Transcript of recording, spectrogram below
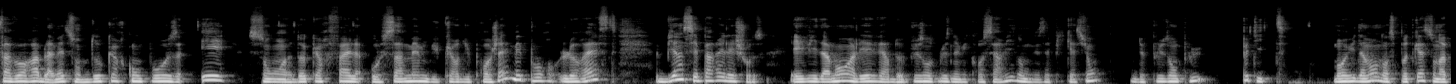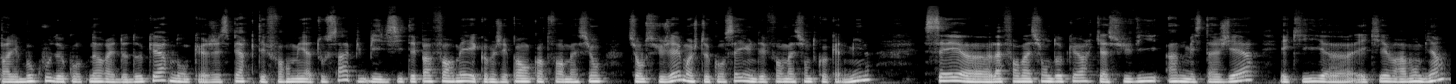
favorable à mettre son Docker Compose et son euh, Dockerfile au sein même du cœur du projet, mais pour le reste, bien séparer les choses. Évidemment, aller vers de plus en plus de microservices, donc des applications de plus en plus petites. Bon, évidemment, dans ce podcast, on a parlé beaucoup de conteneurs et de Docker, donc euh, j'espère que tu es formé à tout ça. Puis, si t'es pas formé, et comme j'ai pas encore de formation sur le sujet, moi, je te conseille une des formations de CocadeMine. C'est euh, la formation Docker qui a suivi un de mes stagiaires et qui, euh, et qui est vraiment bien.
